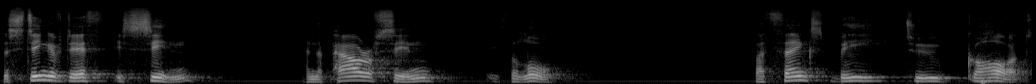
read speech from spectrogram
The sting of death is sin, and the power of sin is the law. But thanks be to God.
